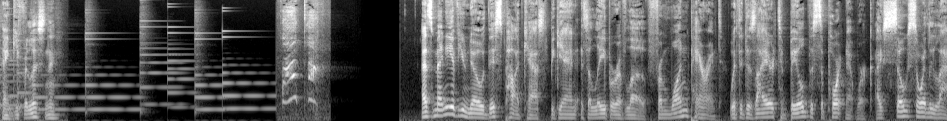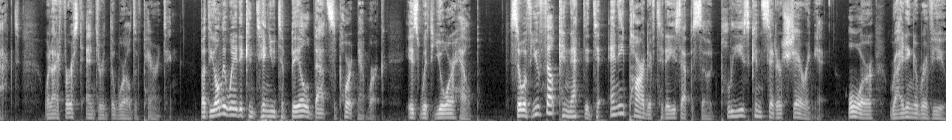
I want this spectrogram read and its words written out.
Thank you for listening. As many of you know, this podcast began as a labor of love from one parent with a desire to build the support network I so sorely lacked when I first entered the world of parenting. But the only way to continue to build that support network is with your help. So if you felt connected to any part of today's episode, please consider sharing it or writing a review.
